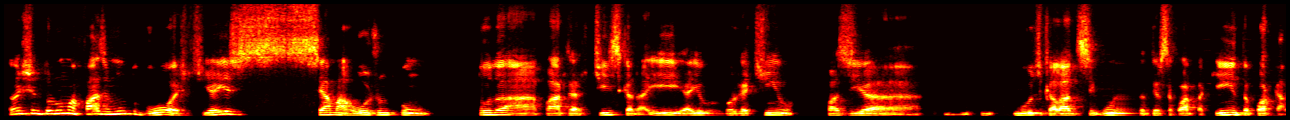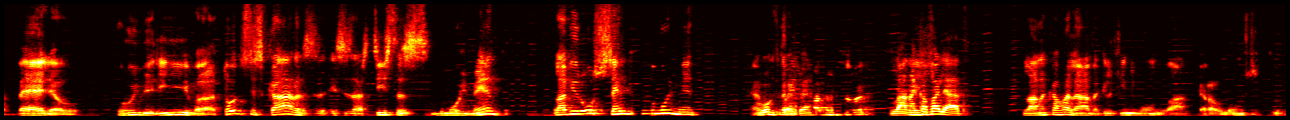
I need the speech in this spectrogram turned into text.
Então a gente entrou numa fase muito boa, gente, e aí a gente se amarrou junto com toda a parte artística daí, aí o Borgetinho fazia música lá de segunda, terça, quarta, quinta, Porca Velha, o, o Rui Beriva, todos esses caras, esses artistas do movimento, lá virou o centro do movimento. Era é. Lá na Cavalhada. Lá na Cavalhada, aquele fim de mundo lá, que era longe de tudo.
